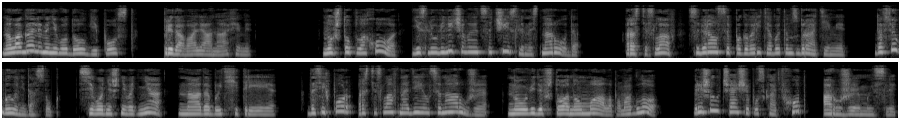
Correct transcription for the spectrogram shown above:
налагали на него долгий пост, предавали анафеме. Но что плохого, если увеличивается численность народа? Ростислав собирался поговорить об этом с братьями, да все было недосуг. С сегодняшнего дня надо быть хитрее. До сих пор Ростислав надеялся на оружие, но, увидев, что оно мало помогло, решил чаще пускать в ход оружие мысли.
